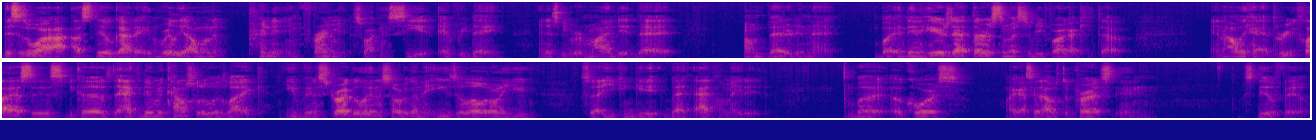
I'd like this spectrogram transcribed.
This is why I, I still got it, and really I want to print it and frame it so I can see it every day and just be reminded that I'm better than that. But and then here's that third semester before I got kicked out. And I only had three classes because the academic counselor was like, You've been struggling, so we're gonna ease the load on you so that you can get back acclimated. But of course, like I said, I was depressed and still failed.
